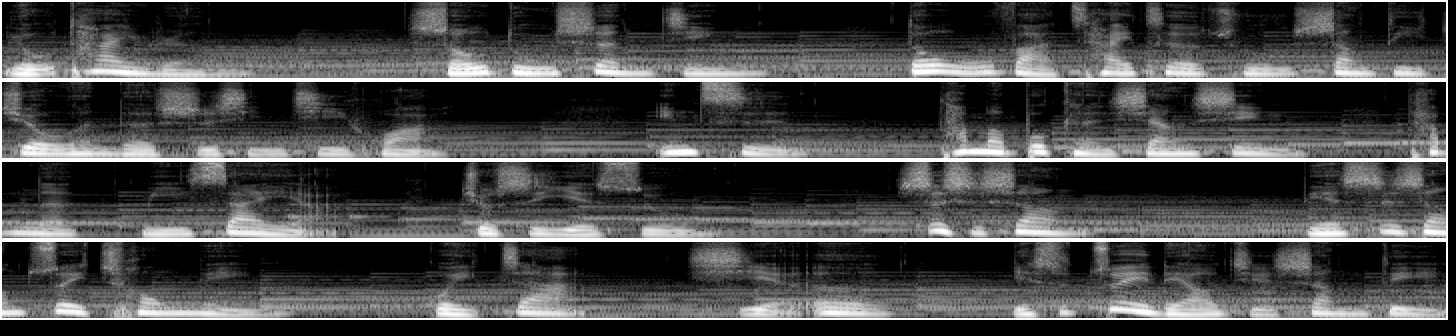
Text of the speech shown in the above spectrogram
犹太人熟读圣经，都无法猜测出上帝救恩的实行计划，因此他们不肯相信他们的弥赛亚就是耶稣。事实上，连世上最聪明、诡诈、邪恶，也是最了解上帝、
